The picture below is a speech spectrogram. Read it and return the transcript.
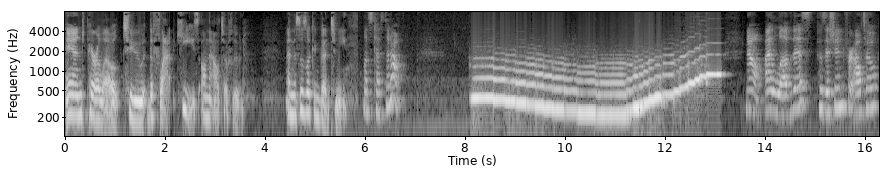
and parallel to the flat keys on the alto flute. And this is looking good to me. Let's test it out. Now, I love this position for alto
